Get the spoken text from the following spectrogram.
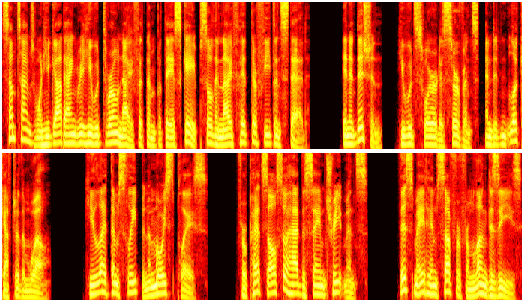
Sometimes when he got angry he would throw a knife at them but they escaped so the knife hit their feet instead. In addition, he would swear at his servants and didn't look after them well. He let them sleep in a moist place. For pets also had the same treatments. This made him suffer from lung disease.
